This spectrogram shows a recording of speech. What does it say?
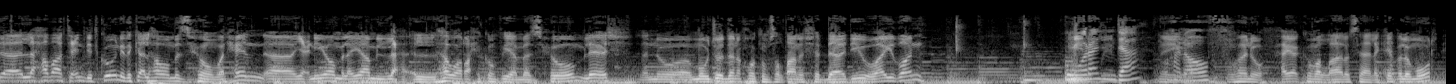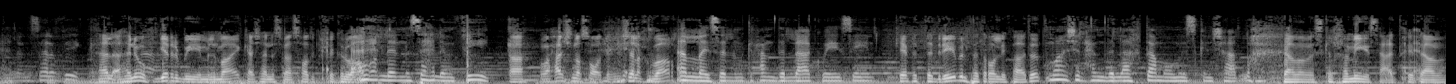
اسعد اللحظات عندي تكون إذا كان الهواء مزحوم. والحين آه، يعني يوم من الأيام الهواء راح يكون فيها مزحوم. ليش؟ لأنه موجود أنا أخوكم سلطان الشدادي وأيضا ورندا. أيوة. وهنوف وهنوف. حياكم الله أهلا وسهلا. كيف الأمور؟ أهلا وسهلا فيك. هلا هنوف قربي من المايك عشان نسمع صوتك بشكل واضح. أهلا وسهلا فيك. آه وحشنا صوتك. إيش الأخبار؟ الله يسلمك. الحمد لله كويسين. كيف التدريب الفترة اللي فاتت؟ ماشي الحمد لله. ختامه ومسك إن شاء الله. ختامه مسك. الخميس عاد ختامه.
